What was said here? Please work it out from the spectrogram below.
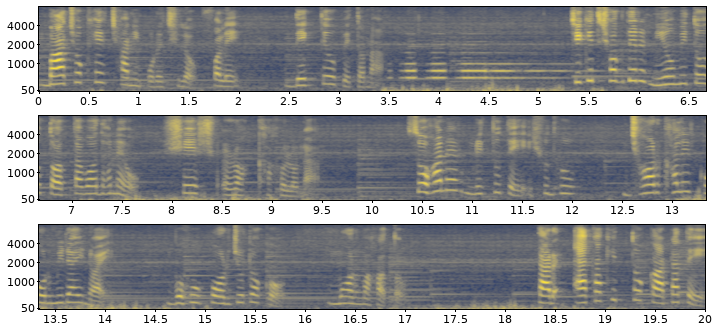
বা চোখে ছানি পড়েছিল, ফলে দেখতেও পেত না। চিকিৎসকদের নিয়মিত তত্ত্বাবধানেও শেষ রক্ষা হলো না। সোহানের মৃত্যুতে শুধু ঝড়খালির কর্মীরাই নয়, বহু পর্যটকও মর্মাহত। তার একাকিত্ব কাটাতে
